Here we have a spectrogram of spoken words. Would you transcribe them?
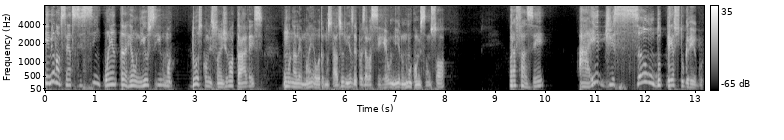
Em 1950, reuniu-se duas comissões de notáveis uma na Alemanha, outra nos Estados Unidos, depois elas se reuniram numa comissão só, para fazer a edição do texto grego.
